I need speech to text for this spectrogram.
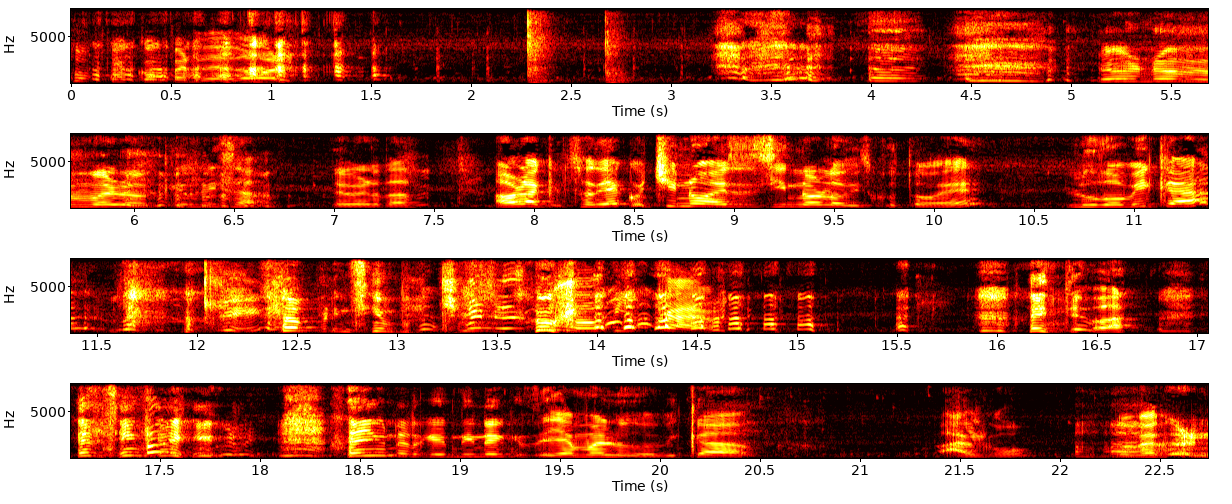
Ofiuco perdedor. No, no, me muero. Qué risa. De verdad. Ahora que el zodíaco chino, ese sí no lo discuto, ¿eh? Ludovica. ¿Qué? La principal. Ludovica. Ahí te va. Es increíble. Hay una argentina que se llama Ludovica algo. No me acuerdo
